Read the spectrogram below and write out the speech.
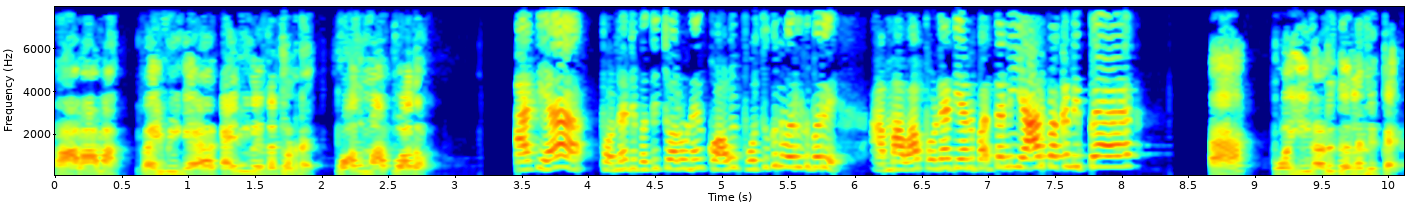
ஆமா ஆமா டைமிங்க டைமிங்ல என்ன சொல்றேன். போதுமா போதும். பாத்தியா? பொண்டாட்டி பத்தி சொல்ல உடனே கோவம் பொத்துக்குன்னு வருது பாரு. அம்மாவா பொண்டாட்டியான்னு பார்த்தா நீ யார் பக்கம் நிப்ப? போய் நடுத்தரில் நிப்பேன்.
